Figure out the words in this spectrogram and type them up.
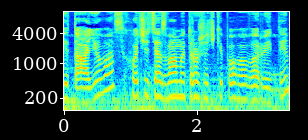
Вітаю вас! Хочеться з вами трошечки поговорити,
